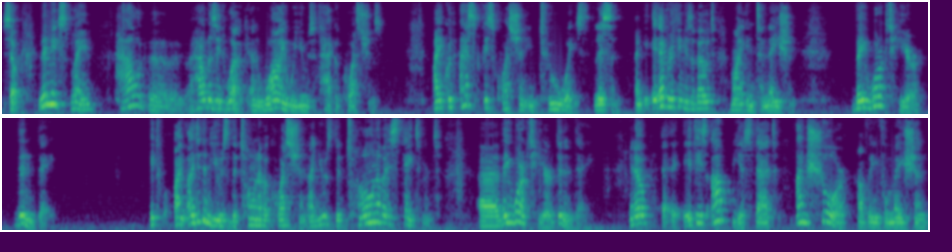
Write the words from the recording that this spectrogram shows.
So let me explain how, uh, how does it work and why we use tag questions. I could ask this question in two ways. Listen, and everything is about my intonation. They worked here, didn't they? It, I, I didn't use the tone of a question. I used the tone of a statement. Uh, they worked here, didn't they? You know, uh, it is obvious that I'm sure of the information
